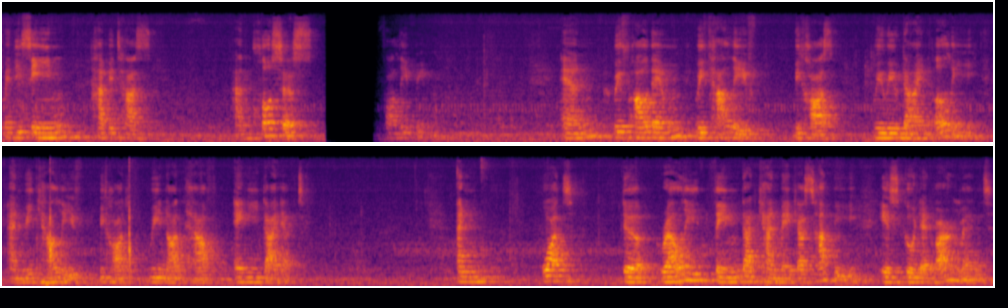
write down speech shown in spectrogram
medicine, habitats, and clothes for living. And without them, we can't live because we will die early and we can't live because we not have any diet. And what the really thing that can make us happy is good environment,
